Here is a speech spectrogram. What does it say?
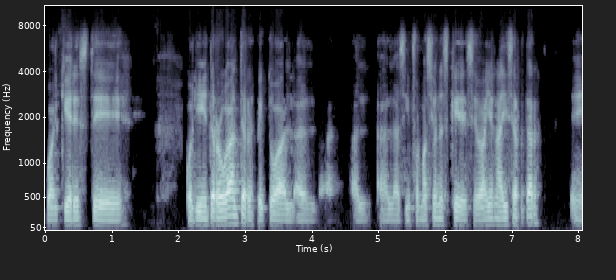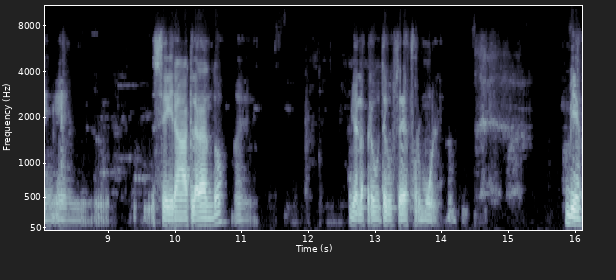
cualquier este, cualquier interrogante respecto al- a las informaciones que se vayan a disertar en- en- se irán aclarando eh, y las preguntas que ustedes formulen. Bien.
